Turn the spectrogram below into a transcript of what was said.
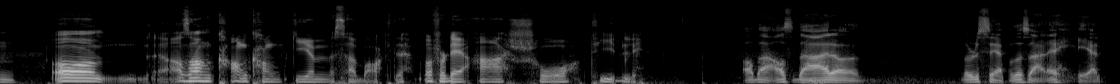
Mm. Og altså, han, han kan ikke gjemme seg bak det, for det er så tydelig. Ja, det er, altså, det er uh, Når du ser på det, så er det helt,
